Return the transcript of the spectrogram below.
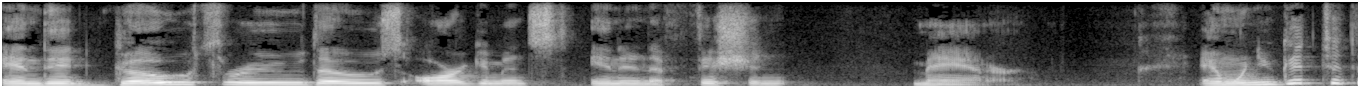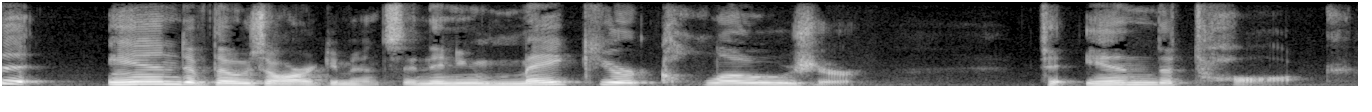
And then go through those arguments in an efficient manner. And when you get to the end of those arguments and then you make your closure, to end the talk,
